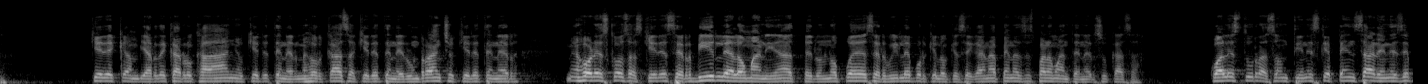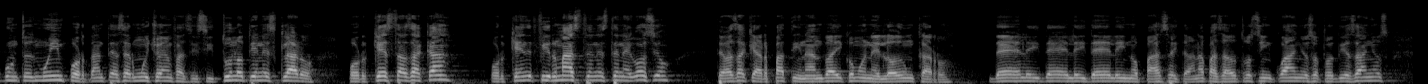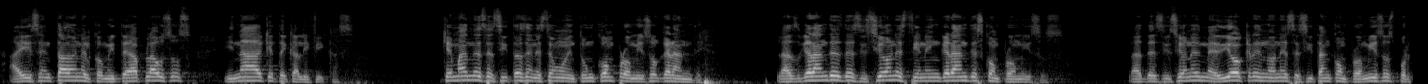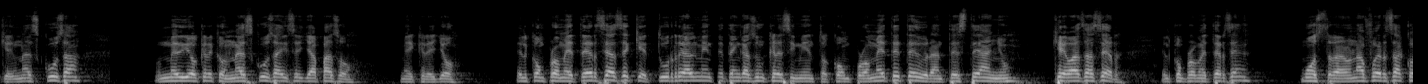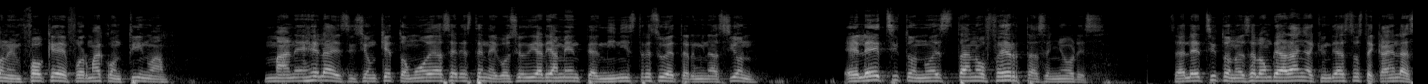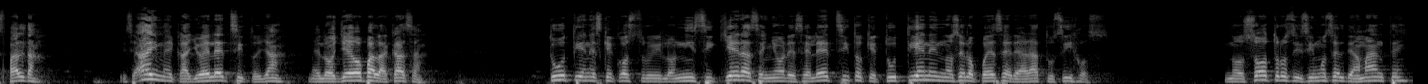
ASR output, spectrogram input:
quiere cambiar de carro cada año, quiere tener mejor casa, quiere tener un rancho, quiere tener mejores cosas, quiere servirle a la humanidad, pero no puede servirle porque lo que se gana apenas es para mantener su casa. ¿Cuál es tu razón? Tienes que pensar en ese punto, es muy importante hacer mucho énfasis. Si tú no tienes claro por qué estás acá, por qué firmaste en este negocio, te vas a quedar patinando ahí como en el lodo de un carro. Dele y dele y dele y no pasa y te van a pasar otros cinco años, otros diez años, ahí sentado en el comité de aplausos y nada que te calificas. ¿Qué más necesitas en este momento? Un compromiso grande. Las grandes decisiones tienen grandes compromisos. Las decisiones mediocres no necesitan compromisos porque una excusa, un mediocre con una excusa dice ya pasó, me creyó. El comprometerse hace que tú realmente tengas un crecimiento. Comprométete durante este año. ¿Qué vas a hacer? El comprometerse mostrará una fuerza con enfoque de forma continua, maneje la decisión que tomó de hacer este negocio diariamente, administre su determinación. El éxito no está en oferta, señores. O sea, el éxito no es el hombre araña que un día estos te cae en la espalda. Y dice, ay, me cayó el éxito ya, me lo llevo para la casa. Tú tienes que construirlo. Ni siquiera, señores, el éxito que tú tienes no se lo puedes heredar a tus hijos. Nosotros hicimos el diamante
